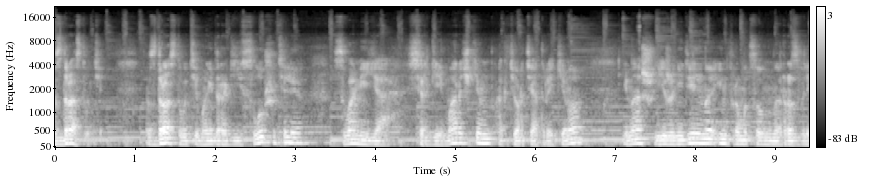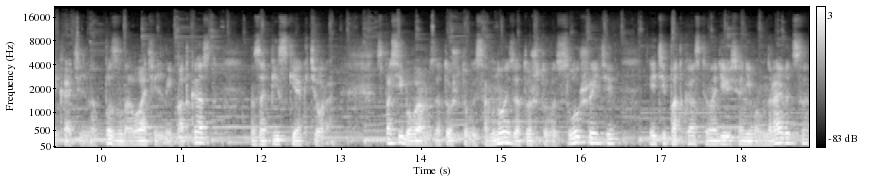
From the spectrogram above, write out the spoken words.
Здравствуйте! Здравствуйте, мои дорогие слушатели! С вами я, Сергей Марочкин, актер театра и кино, и наш еженедельно информационно-развлекательно-познавательный подкаст «Записки актера». Спасибо вам за то, что вы со мной, за то, что вы слушаете эти подкасты. Надеюсь, они вам нравятся,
